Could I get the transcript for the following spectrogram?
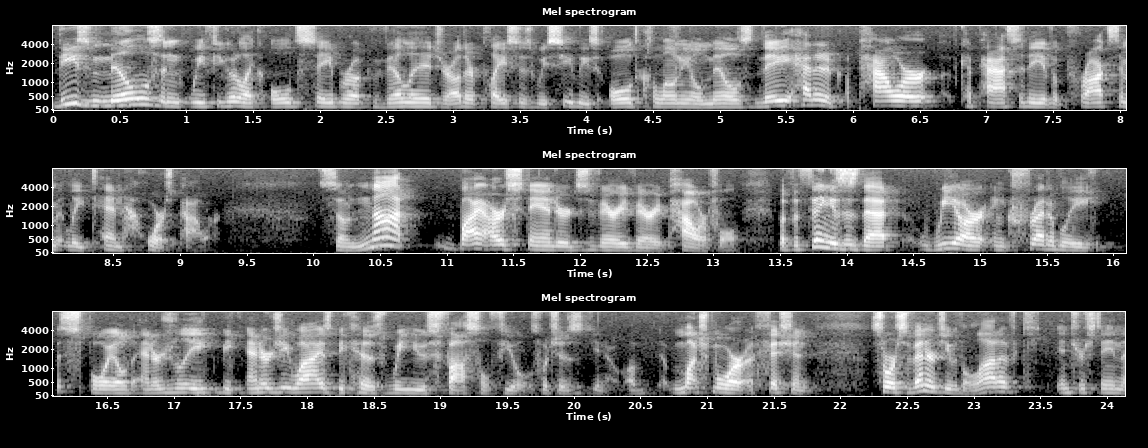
these mills, and if you go to like Old Saybrook Village or other places, we see these old colonial mills. They had a power capacity of approximately 10 horsepower. So not by our standards very, very powerful. But the thing is, is that we are incredibly spoiled energy, energy-wise because we use fossil fuels, which is you know a much more efficient source of energy with a lot of interesting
